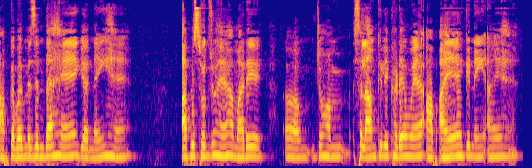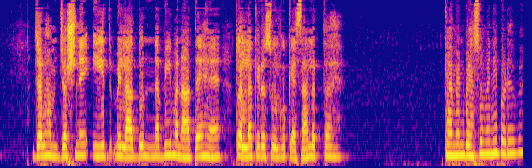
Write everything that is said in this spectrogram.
आप कबर में ज़िंदा हैं या नहीं हैं? आप इस वक्त जो है, हमारे जो हम सलाम के लिए खड़े हुए हैं, आप आए हैं कि नहीं आए हैं? जब हम जश्न ईद मिलादुन नबी मनाते हैं तो अल्लाह के रसूल को कैसा लगता है? क्या हम इन बहसों में नहीं पड़े हुए?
